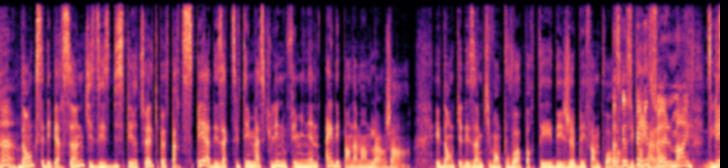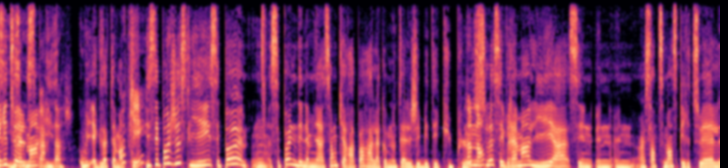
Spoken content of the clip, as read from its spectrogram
Ah. Donc, c'est des personnes qui se disent bispirituelles qui peuvent participer à des activités masculines ou féminines indépendamment de leur genre. Et donc, il y a des hommes qui vont pouvoir porter des jupes, des femmes pouvoir Parce que porter des pantalons. spirituellement, ils, ils- Spirituellement, ils, se partagent. Oui, exactement. OK. Puis c'est pas juste lié, c'est pas hum, c'est pas une dénomination qui a rapport à la communauté LGBTQ+. Non, non. Là, c'est vraiment lié à c'est une, une- une- un sentiment spirituel,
